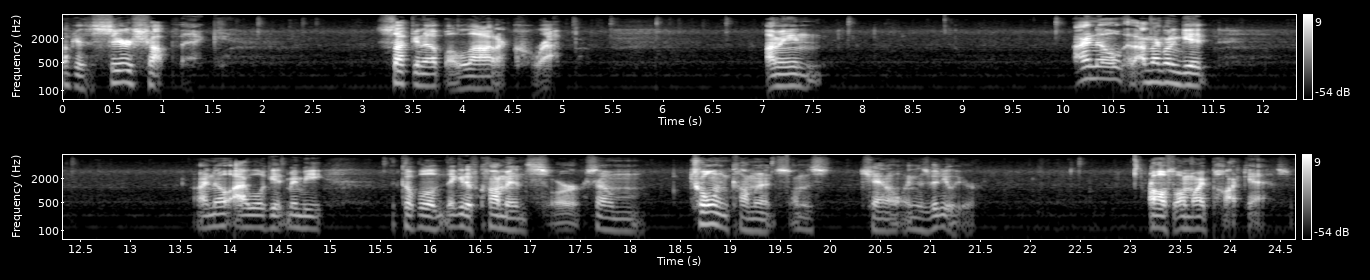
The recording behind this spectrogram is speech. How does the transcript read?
like a Sears shop vac, sucking up a lot of crap. I mean, I know I'm not going to get. I know I will get maybe a couple of negative comments or some trolling comments on this channel in this video here. Also on my podcast.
